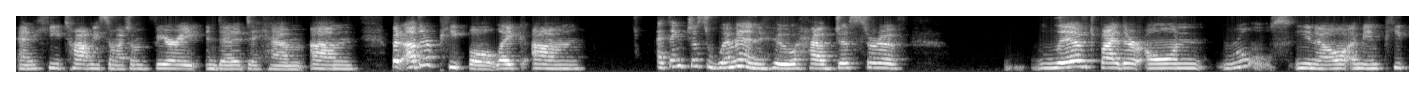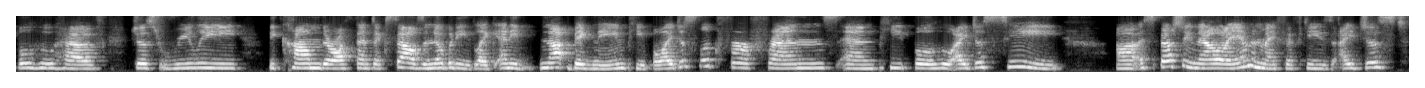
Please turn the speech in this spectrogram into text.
and he taught me so much. I'm very indebted to him. Um, but other people like um, i think just women who have just sort of lived by their own rules you know? I mean people who have just really become their authentic selves and nobody like any not big name people. I just look for friends and people who i just see uh, especially now that i am in my 50s i just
